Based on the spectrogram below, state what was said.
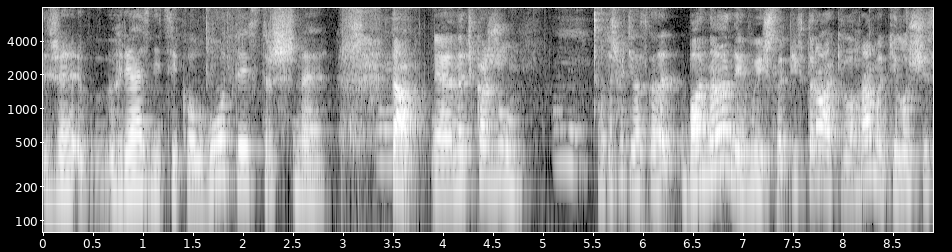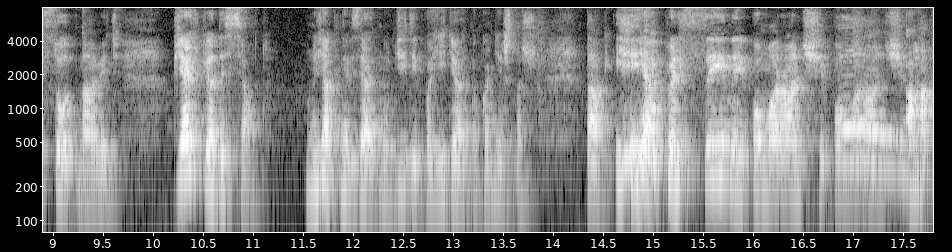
Вже грязні ці колготи, страшне. Так, е, значить, кажу. Оце ж хотіла сказати, банани вийшли півтора кілограми, кіло 600 навіть. 5,50. Ну як не взяти? Ну діти поїдять, ну звісно ж. Так, і апельсини, і помаранчі, помаранчі. Ага.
